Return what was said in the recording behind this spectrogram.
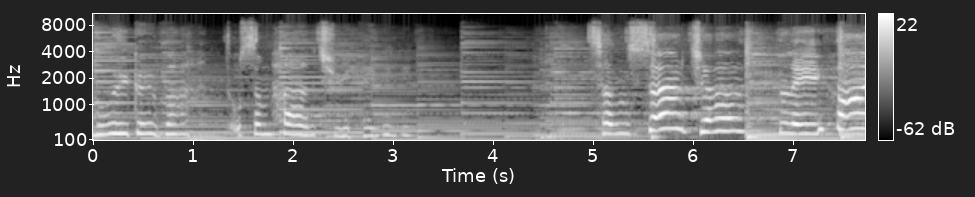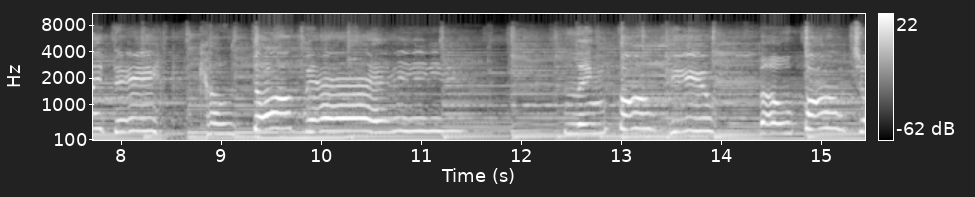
每句话都深刻处起。曾想着离开地球多避，凌空飘浮。月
